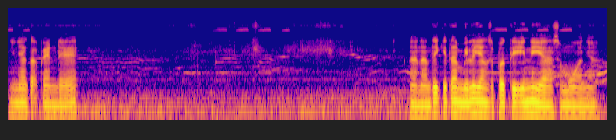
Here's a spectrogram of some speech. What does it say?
ini agak pendek. Nah nanti kita milih yang seperti ini ya semuanya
